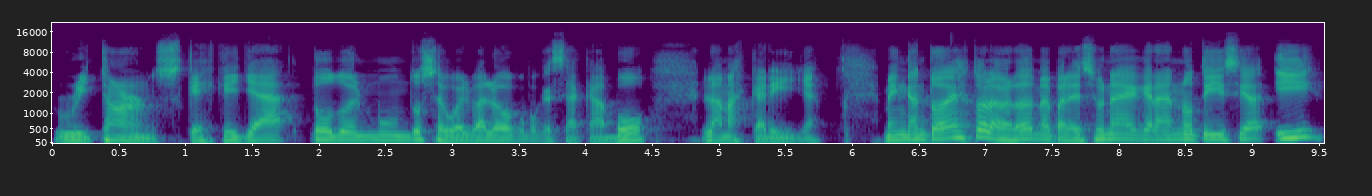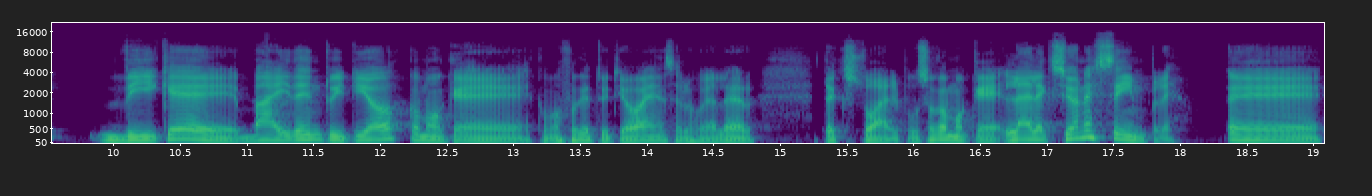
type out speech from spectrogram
returns, que es que ya todo el mundo se vuelva loco porque se acabó la mascarilla. Me encantó esto, la verdad me parece una gran noticia y vi que Biden tuiteó como que, ¿cómo fue que tuiteó Biden? Se los voy a leer textual. Puso como que la elección es simple. Eh,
